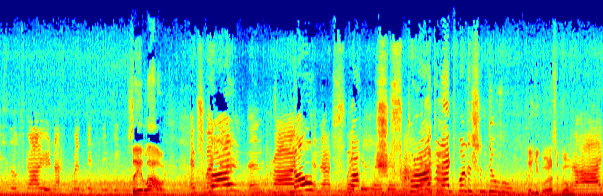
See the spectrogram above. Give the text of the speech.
Subscribe and expect Say it loud. Subscribe and cry. No. And subscribe One and expedition do. There you go. That's a good one. Cry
